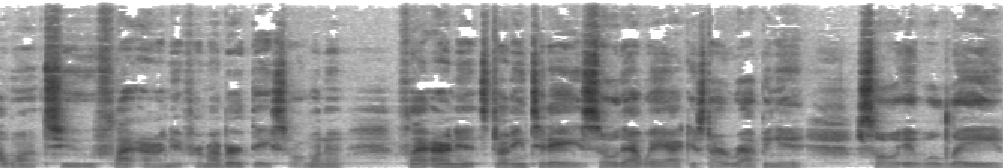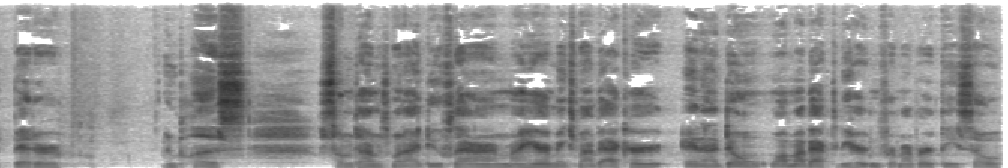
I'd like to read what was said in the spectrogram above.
I want to flat iron it for my birthday. So I want to flat iron it starting today so that way I can start wrapping it so it will lay better. And plus, sometimes when I do flat iron my hair, it makes my back hurt and I don't want my back to be hurting for my birthday. So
